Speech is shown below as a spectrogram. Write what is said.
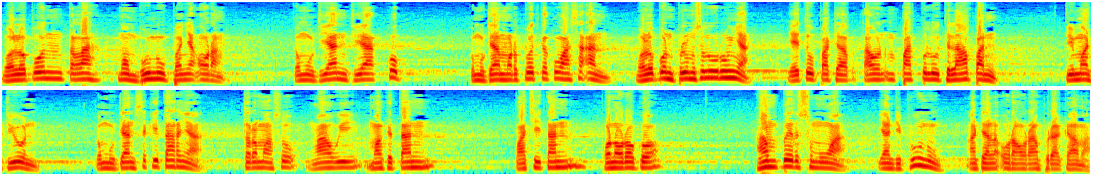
Walaupun telah membunuh banyak orang. Kemudian dia kup. Kemudian merebut kekuasaan. Walaupun belum seluruhnya. Yaitu pada tahun 48 di Madiun. Kemudian sekitarnya. Termasuk Ngawi, Magetan, Pacitan, Ponorogo, hampir semua yang dibunuh adalah orang-orang beragama.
